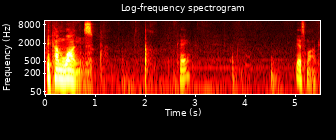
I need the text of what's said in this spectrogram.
become ones. Okay? Yes, Mark.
